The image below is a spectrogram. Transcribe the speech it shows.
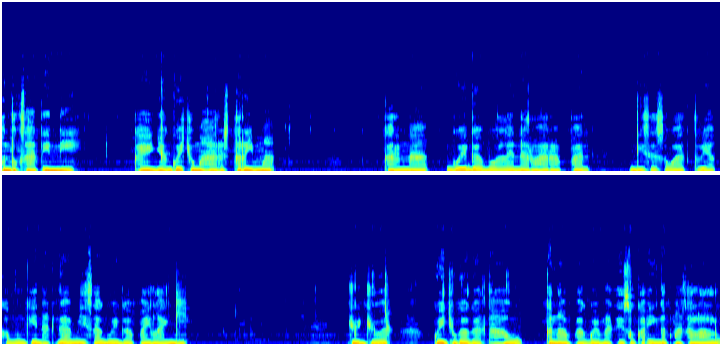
untuk saat ini kayaknya gue cuma harus terima. Karena gue gak boleh naruh harapan di sesuatu yang kemungkinan gak bisa gue gapai lagi. Jujur, gue juga gak tahu kenapa gue masih suka ingat masa lalu.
